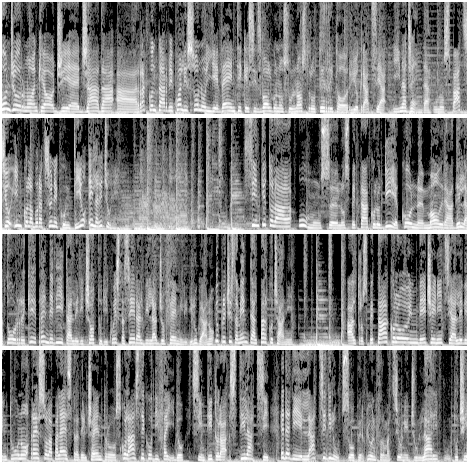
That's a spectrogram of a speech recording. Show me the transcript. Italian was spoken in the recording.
Buongiorno, anche oggi è Giada a raccontarvi quali sono gli eventi che si svolgono sul nostro territorio grazie a In Agenda, uno spazio in collaborazione con Tio e la Regione. Si intitola Humus, lo spettacolo di e con Moira della Torre che prende vita alle 18 di questa sera al villaggio Family di Lugano, più precisamente al Parco Ciani. Altro spettacolo invece inizia alle 21 presso la palestra del centro scolastico di Faido. Si intitola Stilazzi ed è di Lazzi di Luzzo. Per più informazioni giullari.ch.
